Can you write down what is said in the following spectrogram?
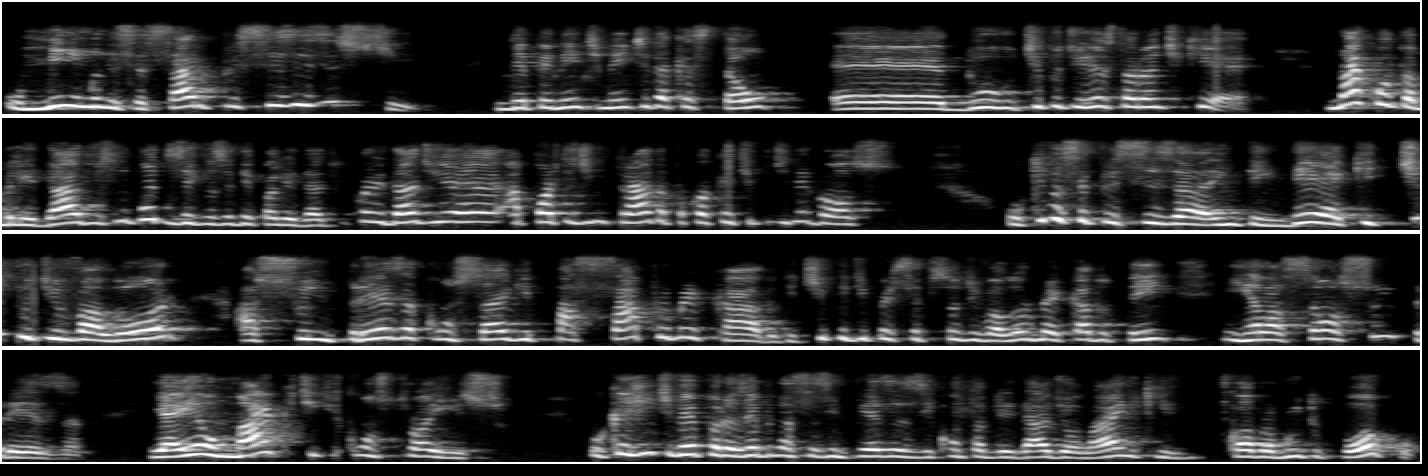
o mínimo necessário precisa existir, independentemente da questão é, do tipo de restaurante que é. Na contabilidade, você não pode dizer que você tem qualidade, porque qualidade é a porta de entrada para qualquer tipo de negócio. O que você precisa entender é que tipo de valor a sua empresa consegue passar para o mercado, que tipo de percepção de valor o mercado tem em relação à sua empresa. E aí é o marketing que constrói isso. O que a gente vê, por exemplo, nessas empresas de contabilidade online, que cobram muito pouco,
